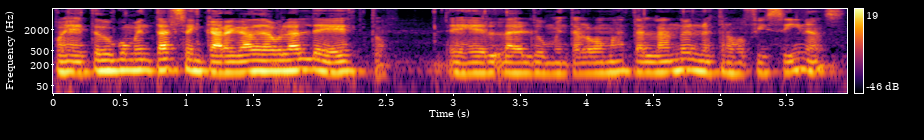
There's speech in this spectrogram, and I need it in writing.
pues este documental se encarga de hablar de esto. el, el documental lo vamos a estar dando en nuestras oficinas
